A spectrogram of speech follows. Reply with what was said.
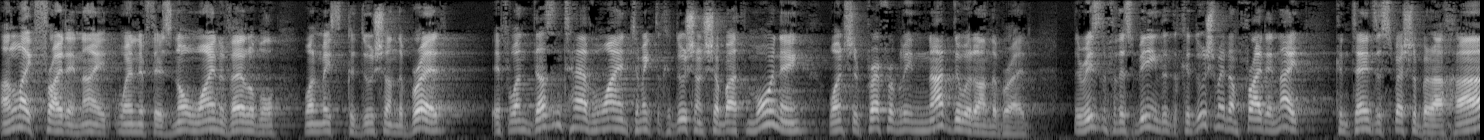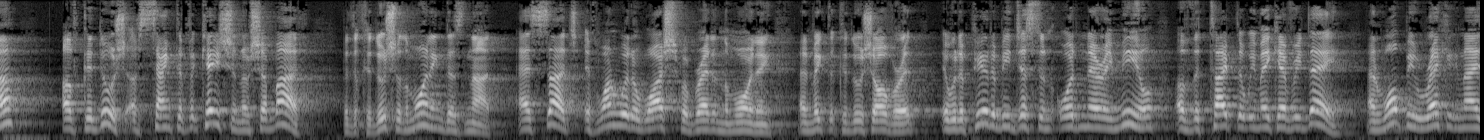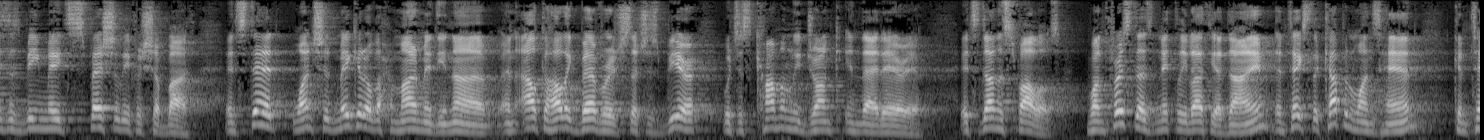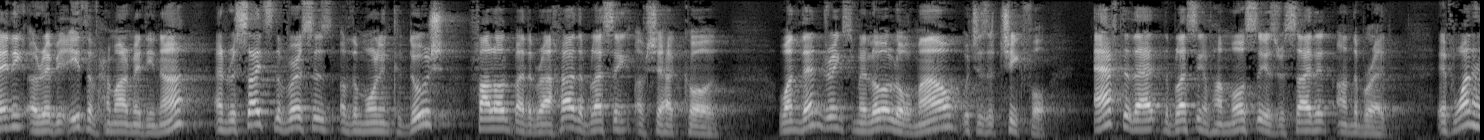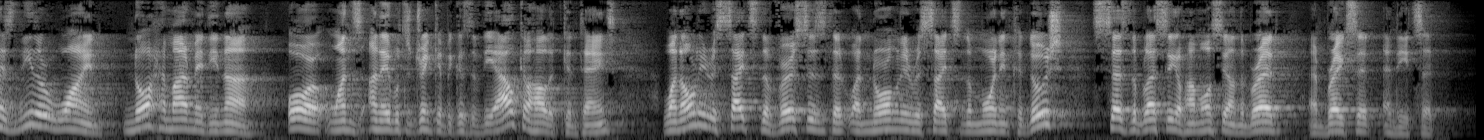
Unlike Friday night, when if there's no wine available, one makes Kiddush on the bread, if one doesn't have wine to make the Kiddush on Shabbat morning, one should preferably not do it on the bread. The reason for this being that the Kiddush made on Friday night contains a special beracha of Kiddush, of sanctification of Shabbat. But the Kiddush of the morning does not. As such, if one were to wash for bread in the morning and make the Kiddush over it, it would appear to be just an ordinary meal of the type that we make every day, and won't be recognized as being made specially for Shabbat. Instead, one should make it of Hamar Medina, an alcoholic beverage such as beer, which is commonly drunk in that area. It's done as follows. One first does Netilat Yadayim, and takes the cup in one's hand, containing a rebi'ith of Hamar Medina, and recites the verses of the morning Kiddush, followed by the bracha, the blessing of Shehakol. One then drinks Melo Lugmav, which is a cheekful. After that, the blessing of Hamosi is recited on the bread. If one has neither wine nor Hamar Medina, or one's unable to drink it because of the alcohol it contains, one only recites the verses that one normally recites in the morning Kiddush, says the blessing of Hamosi on the bread, and breaks it and eats it.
